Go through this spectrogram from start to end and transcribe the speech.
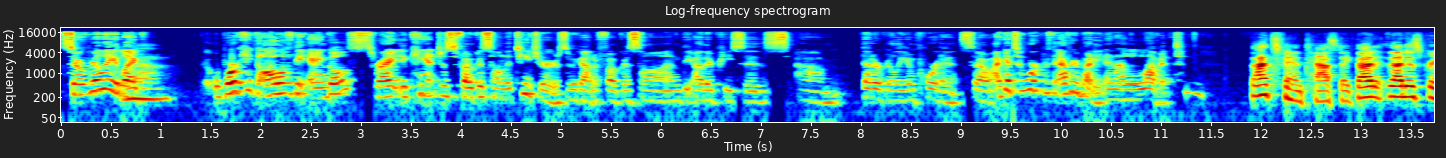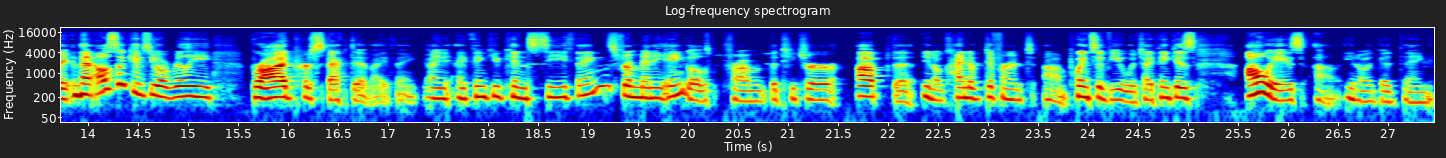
so really like yeah. working all of the angles right? You can't just focus on the teachers we got to focus on the other pieces um, that are really important. So i get to work with everybody and i love it that's fantastic. That that is great. And that also gives you a really broad perspective, I think. I, I think you can see things from many angles from the teacher up, the, you know, kind of different um, points of view, which I think is always, uh, you know, a good thing.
